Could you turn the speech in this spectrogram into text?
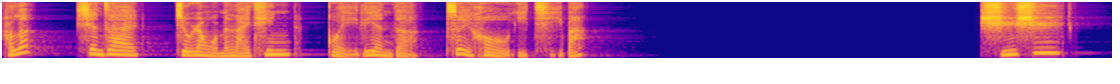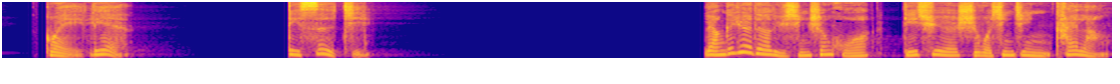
好了，现在就让我们来听《鬼恋》的最后一集吧。徐虚。鬼恋第四集。两个月的旅行生活的确使我心境开朗、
